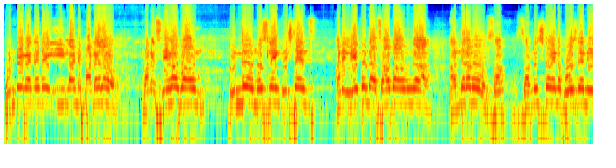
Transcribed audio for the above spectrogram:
ఉంటే ఏంటంటే ఇలాంటి పండుగలో మన స్నేహభావం హిందూ ముస్లిం క్రిస్టియన్స్ అని లేకుండా స్వభావంగా అందరము స- సమిష్టమైన భోజనాన్ని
